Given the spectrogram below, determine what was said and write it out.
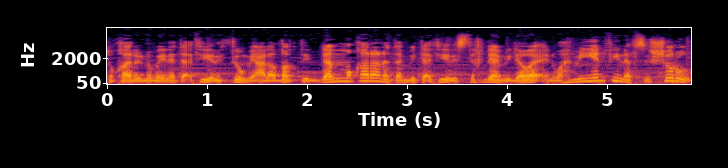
تقارن بين تأثير الثوم على ضغط الدم مقارنة بتأثير استخدام دواء وهمي في نفس الشروط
